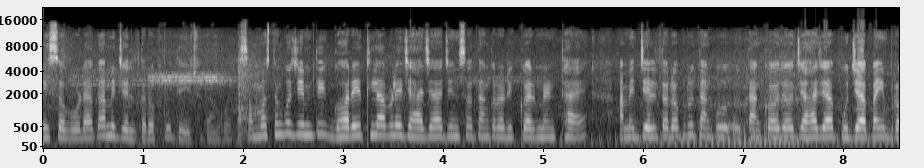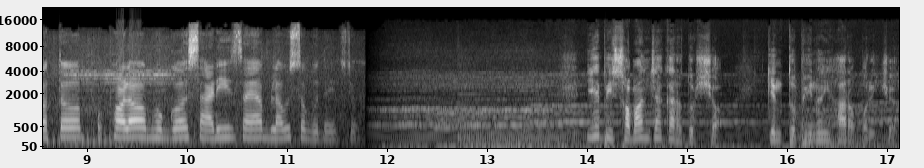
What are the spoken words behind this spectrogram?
এইসব গুড়াক আমি জেল তরফরু দিয়েছু তাঁকু সমস্ত যেমি ঘরে থাকবে যা যা জিনিস তাঁর রিকোয়ারমেন্ট থাকে আমি জেল তরফরু তাঁর যা যা পূজা ব্রত ফল ভোগ শাড়ি সায়া ব্লাউজ সবু দিয়েছু ইয়ে বি সমান জাকার দৃশ্য কিন্তু ভিন্ন ইহার পরিচয়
